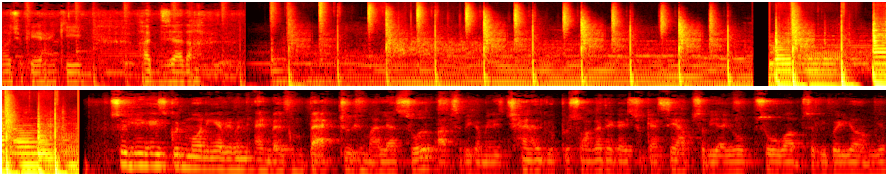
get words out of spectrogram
हो चुके हैं कि हद ज़्यादा। सो ये guys good morning everyone and welcome back to Himalaya soul आप सभी का मेरे चैनल के ऊपर स्वागत है गाइस तो कैसे आप सभी? आई होप सो आप सभी बढ़िया होंगे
